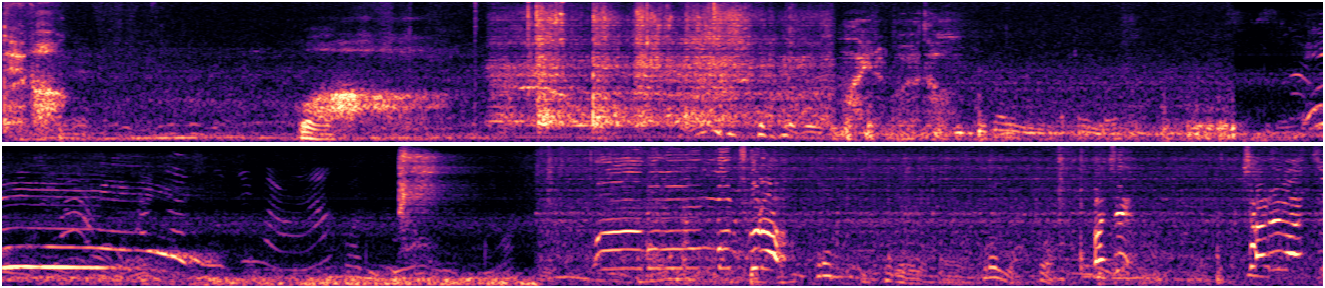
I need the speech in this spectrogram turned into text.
대박. 와. 아이를 멈춰라! 맞지? 자네 맞지?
